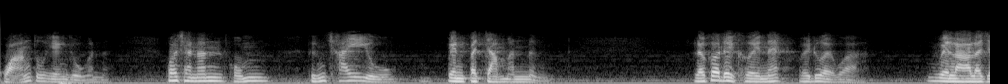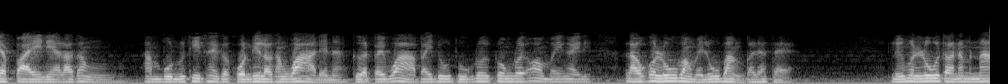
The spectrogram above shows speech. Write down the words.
ขวางตัวเองอยู่งั้นนะเพราะฉะนั้นผมถึงใช้อยู่ เป็นประจำอันหนึ่ง แล้วก็ได้เคยแนะ ไว้ด้วยว่า เวลาเราจะไปเนี่ย เราต้องทำบุญอุทิศให้กับคนที่เราทั้งว่าเนี่ยนะเกิดไปว่าไปดูถูกโดยตรงโดยอ้อมไปยังไงเนี่ยเราก็รู้บ้างไม่รู้บ้างก็แล้วแต่ หรือมันรู้ตอนนั้นมันหน้า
